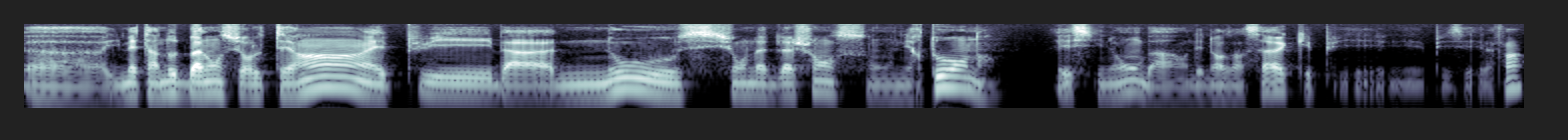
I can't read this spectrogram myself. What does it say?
Euh, ils mettent un autre ballon sur le terrain et puis bah nous, si on a de la chance, on y retourne. Et sinon, bah on est dans un sac et puis, et puis c'est la fin.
